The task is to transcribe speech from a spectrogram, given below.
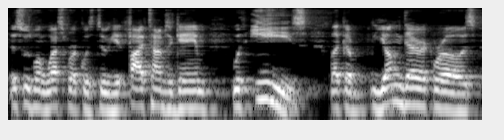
this was when Westbrook was doing it five times a game with ease, like a young Derrick Rose.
